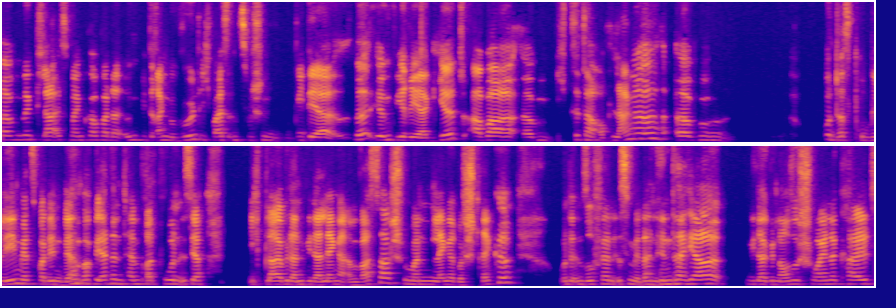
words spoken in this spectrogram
Ähm, klar ist mein Körper da irgendwie dran gewöhnt. Ich weiß inzwischen, wie der ne, irgendwie reagiert, aber ähm, ich zitter auch lange. Ähm, und das Problem jetzt bei den wärmer werdenden Temperaturen ist ja, ich bleibe dann wieder länger im Wasser, schwimme eine längere Strecke. Und insofern ist mir dann hinterher wieder genauso schweinekalt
